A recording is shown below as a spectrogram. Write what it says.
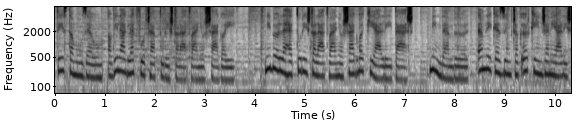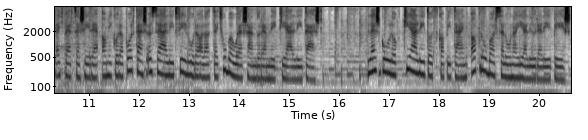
tészta múzeum, a világ legfurcsább turista látványosságai. Miből lehet turista látványosság vagy kiállítás? Mindenből. Emlékezzünk csak Örkény zseniális egypercesére, amikor a portás összeállít fél óra alatt egy Hubauer Sándor emlékkiállítást. Lesgólok, kiállított kapitány, apró barcelonai előrelépés.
